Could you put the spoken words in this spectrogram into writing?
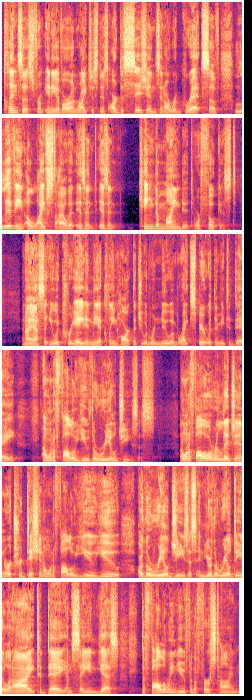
cleanse us from any of our unrighteousness, our decisions and our regrets of living a lifestyle that isn't, isn't kingdom minded or focused. And I ask that you would create in me a clean heart, that you would renew a right spirit within me today I want to follow you, the real Jesus. I don't want to follow a religion or a tradition. I want to follow you. You are the real Jesus and you're the real deal. And I today am saying yes to following you for the first time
